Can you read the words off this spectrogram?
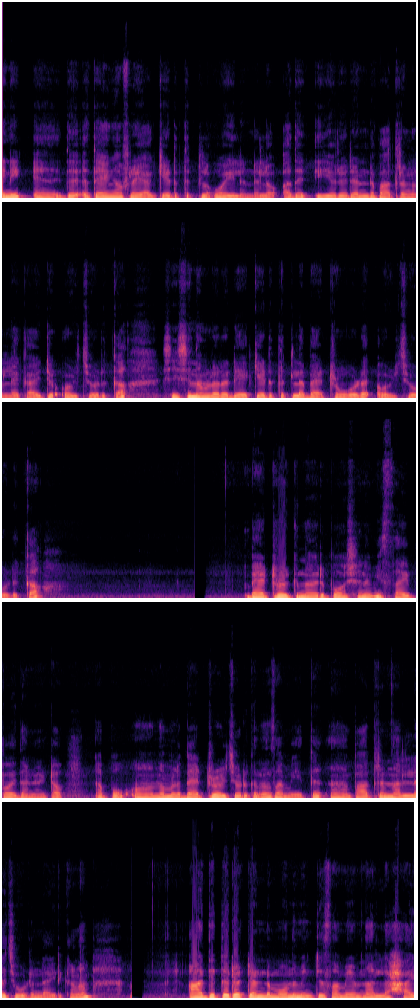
ഇനി ഇത് തേങ്ങ ഫ്രൈ ആക്കി എടുത്തിട്ടുള്ള ഓയിലുണ്ടല്ലോ അത് ഈ ഒരു രണ്ട് പാത്രങ്ങളിലേക്കായിട്ട് ഒഴിച്ചു കൊടുക്കുക. ശേഷം നമ്മൾ റെഡിയാക്കി എടുത്തിട്ടുള്ള ബാറ്ററും കൂടെ ഒഴിച്ചു കൊടുക്കുക. ബാറ്റർ ഒഴിക്കുന്ന ഒരു പോർഷൻ മിസ്സായി പോയതാണ് കേട്ടോ. അപ്പോൾ നമ്മൾ ബാറ്റർ ഒഴിച്ചു കൊടുക്കുന്ന സമയത്ത് പാത്രം നല്ല ചൂടുണ്ടായിരിക്കണം. ആദ്യത്തെ ഒരു രണ്ട് മൂന്ന് മിനിറ്റ് സമയം നല്ല ഹൈ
